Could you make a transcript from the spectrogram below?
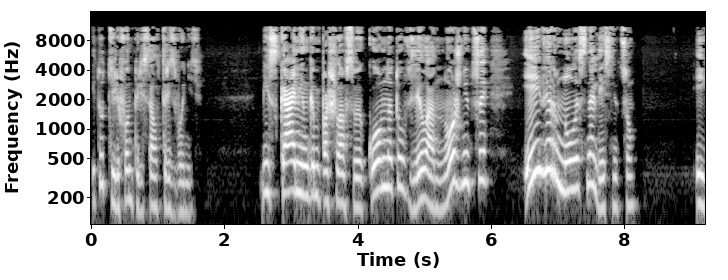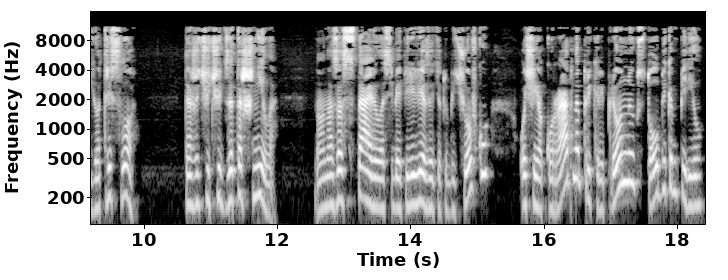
И тут телефон перестал трезвонить. Мисс Каннингем пошла в свою комнату, взяла ножницы и вернулась на лестницу. Ее трясло, даже чуть-чуть затошнило, но она заставила себя перерезать эту бечевку, очень аккуратно прикрепленную к столбикам перил.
